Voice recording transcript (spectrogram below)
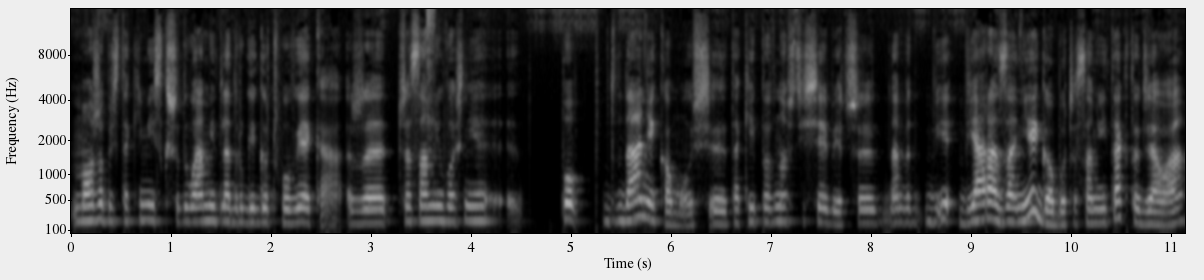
może być takimi skrzydłami dla drugiego człowieka, że czasami właśnie y, dodanie komuś y, takiej pewności siebie, czy nawet wiara za niego, bo czasami i tak to działa,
